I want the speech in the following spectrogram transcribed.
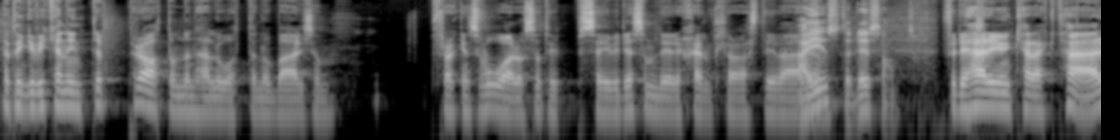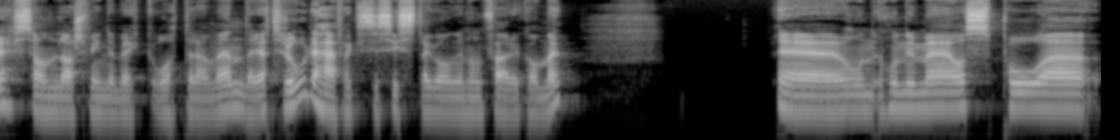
Jag tänker vi kan inte prata om den här låten och bara liksom Fröken Svår och så typ säger vi det som det är det självklaraste i världen. Nej just det, det är sant. För det här är ju en karaktär som Lars Winnerbäck återanvänder. Jag tror det här faktiskt är sista gången hon förekommer. Eh, hon, hon är med oss på eh,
